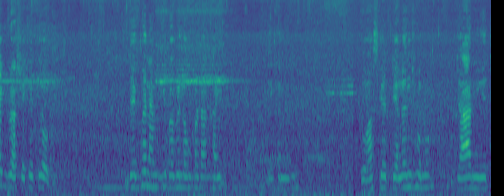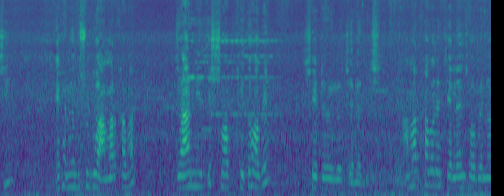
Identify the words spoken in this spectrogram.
এক গ্রাসে খেতে হবে। দেখবেন আমি কীভাবে লঙ্কাটা খাই এখানে। তো আজকে চ্যালেঞ্জ হলো, যা নিয়েছি, এখানে কিন্তু শুধু আমার খাবার। যা নিয়েছি সব খেতে হবে, সেটা হলো চ্যালেঞ্জ আমার খাবারের চ্যালেঞ্জ হবে না,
